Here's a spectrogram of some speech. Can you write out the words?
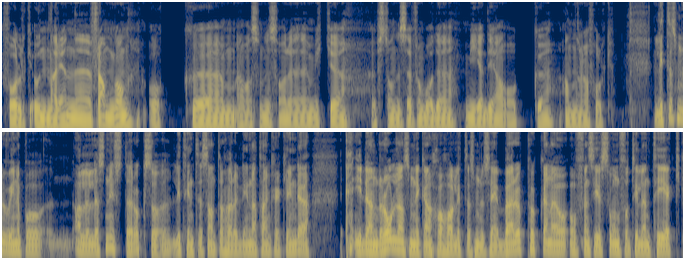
folk unnar en eh, framgång. Och eh, Ehm, ja, som du sa, det är mycket uppståndelse från både media och eh, andra folk. Lite som du var inne på alldeles nyss där också, lite intressant att höra dina tankar kring det. I den rollen som ni kanske har lite som du säger, bär upp puckarna i offensiv zon, få till en tek.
